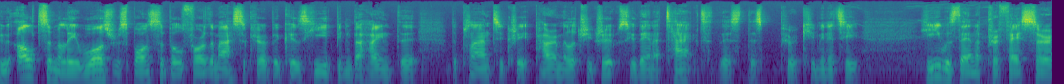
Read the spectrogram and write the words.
who ultimately was responsible for the massacre because he had been behind the, the plan to create paramilitary groups who then attacked this, this poor community. He was then a professor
